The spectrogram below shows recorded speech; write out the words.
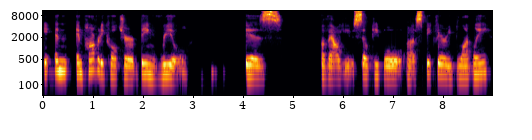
in in poverty culture being real is a values. So people uh, speak very bluntly.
